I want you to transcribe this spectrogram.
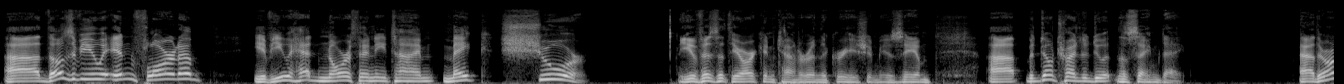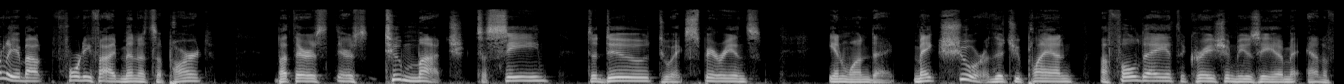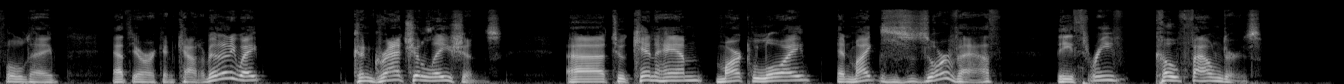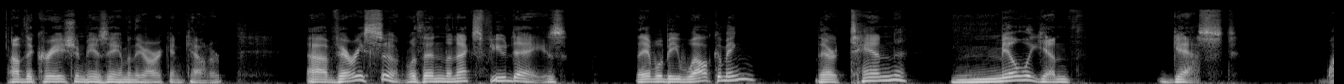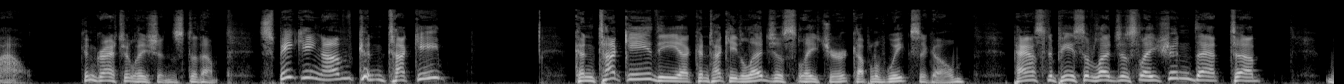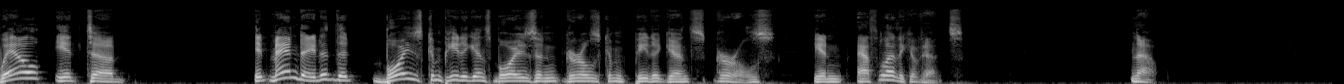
uh, those of you in Florida, if you head north anytime, make sure you visit the Ark Encounter and the Creation Museum, uh, but don't try to do it in the same day. Uh, they're only about 45 minutes apart, but there's there's too much to see, to do, to experience in one day make sure that you plan a full day at the Creation Museum and a full day at the Ark Encounter. But anyway, congratulations uh, to Ken Ham, Mark Looy, and Mike Zovath, the three co founders of the Creation Museum and the Ark Encounter. Uh, very soon, within the next few days, they will be welcoming their 10 millionth guest. Wow. Congratulations to them. Speaking of Kentucky, Kentucky, the uh, Kentucky legislature a couple of weeks ago passed a piece of legislation that, uh, well, it uh, it mandated that boys compete against boys and girls compete against girls in athletic events. Now,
